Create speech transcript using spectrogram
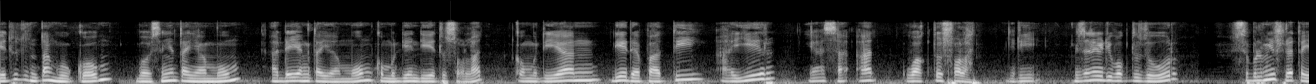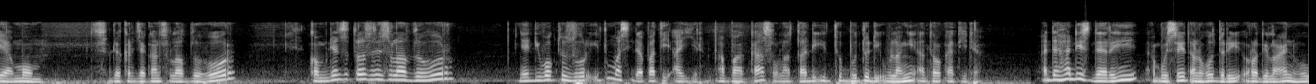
Yaitu tentang hukum bahwasanya tayamum Ada yang tayamum kemudian dia itu sholat Kemudian dia dapati air ya saat waktu sholat. Jadi misalnya di waktu zuhur sebelumnya sudah tayamum sudah kerjakan sholat zuhur kemudian setelah selesai sholat zuhur ya di waktu zuhur itu masih dapati air. Apakah sholat tadi itu butuh diulangi ataukah tidak ada hadis dari Abu Said Al-Khudri radhiyallahu anhu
